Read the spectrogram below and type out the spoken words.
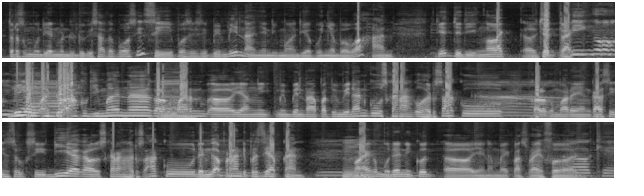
terus kemudian menduduki satu posisi, posisi pimpinan yang di mana dia punya bawahan, dia jadi ngelek eh, jet lag. Bingung Bingung, ya. aduh aku gimana? Kalau kemarin eh, yang mimpin rapat pimpinanku, sekarang aku harus aku. Ah. Kalau kemarin yang kasih instruksi dia, kalau sekarang harus aku dan nggak pernah dipersiapkan. Makanya kemudian ikut eh, yang namanya kelas private. Oke.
